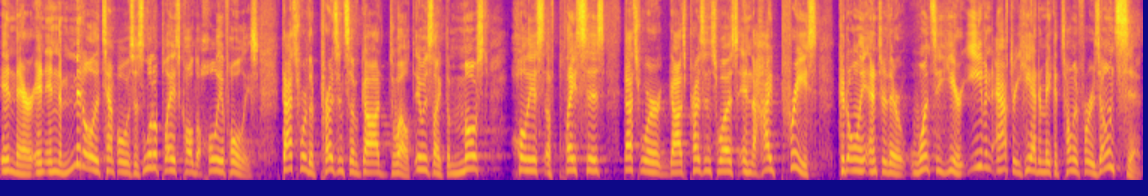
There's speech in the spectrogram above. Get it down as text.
in there. And in the middle of the temple was this little place called the Holy of Holies. That's where the presence of God dwelt. It was like the most holiest of places. That's where God's presence was. And the high priest could only enter there once a year, even after he had to make atonement for his own sin.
